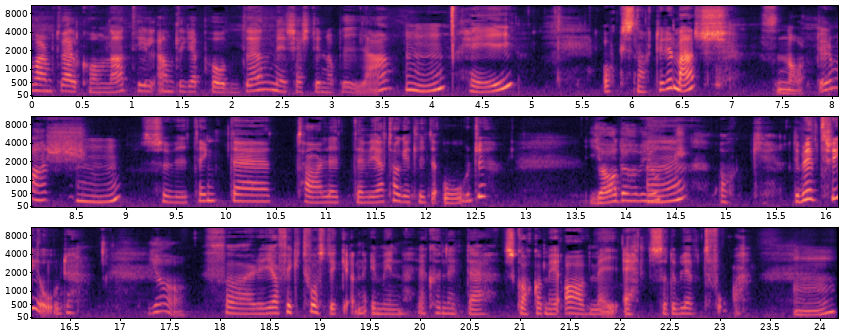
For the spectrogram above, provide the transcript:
Och varmt välkomna till Andliga podden med Kerstin och Pia. Mm, hej! Och snart är det mars. Snart är det mars. Mm, så vi tänkte ta lite, vi har tagit lite ord. Ja, det har vi gjort. Mm, och det blev tre ord. Ja. För jag fick två stycken i min, jag kunde inte skaka mig av mig ett så det blev två. Mm.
